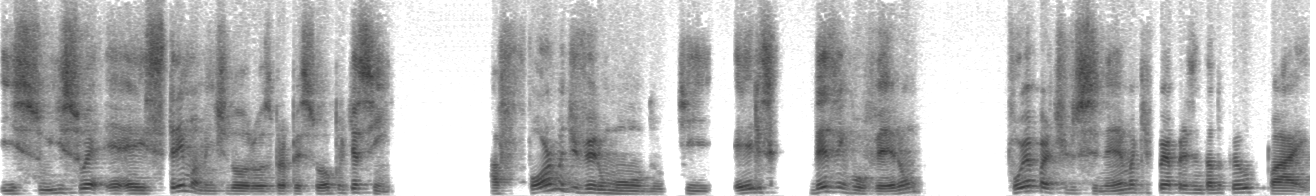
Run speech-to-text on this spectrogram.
Isso, isso é, é, é extremamente doloroso para a pessoa, porque assim, a forma de ver o mundo que eles desenvolveram foi a partir do cinema que foi apresentado pelo pai.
